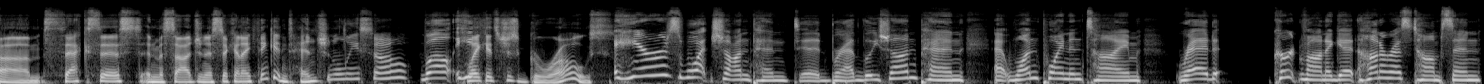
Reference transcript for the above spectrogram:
um, sexist and misogynistic, and I think intentionally so. Well, he like, it's just gross. Here's what Sean Penn did, Bradley. Sean Penn, at one point in time, read Kurt Vonnegut, Hunter S. Thompson.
